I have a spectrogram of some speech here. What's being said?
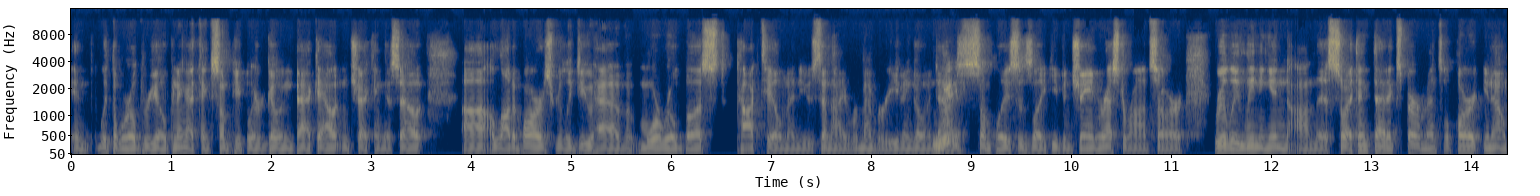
and with the world reopening, I think some people are going back out and checking this out. Uh, a lot of bars really do have more robust cocktail menus than I remember even going down. Right. Some places like even chain restaurants are really leaning in on this. So I think that experimental part, you know,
